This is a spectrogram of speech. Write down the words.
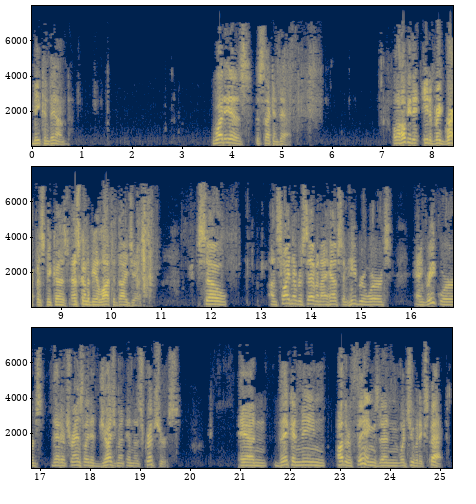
be condemned? What is the second death? Well, I hope you didn't eat a big breakfast because that's going to be a lot to digest. So on slide number seven, I have some Hebrew words and Greek words that are translated judgment in the scriptures. And they can mean other things than what you would expect.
